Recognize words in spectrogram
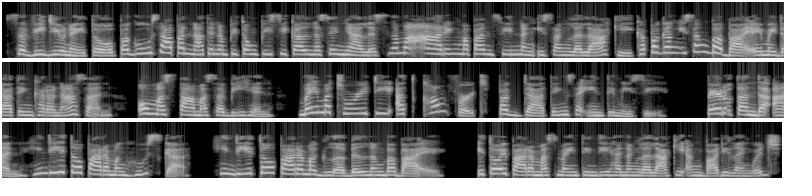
Sa video na ito, pag-uusapan natin ang pitong physical na senyales na maaring mapansin ng isang lalaki kapag ang isang babae ay may dating karanasan o mas tama sabihin, may maturity at comfort pagdating sa intimacy. Pero tandaan, hindi ito para manghusga, hindi ito para mag-label ng babae. Ito ay para mas maintindihan ng lalaki ang body language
